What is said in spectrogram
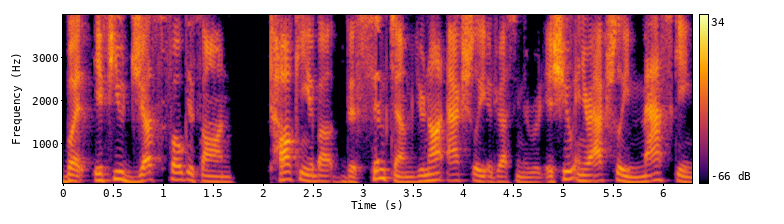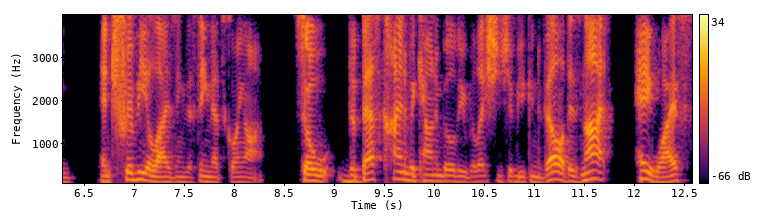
but if you just focus on talking about the symptom, you're not actually addressing the root issue and you're actually masking and trivializing the thing that's going on. So, the best kind of accountability relationship you can develop is not, hey, wife,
